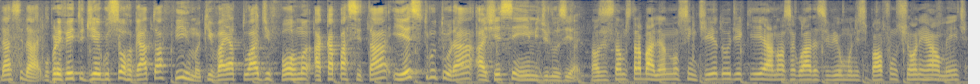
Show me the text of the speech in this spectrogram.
da cidade. O prefeito Diego Sorgato afirma que vai atuar de forma a capacitar e estruturar a GCM de Lusiânia. Nós estamos trabalhando no sentido de que a nossa Guarda Civil Municipal funcione realmente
